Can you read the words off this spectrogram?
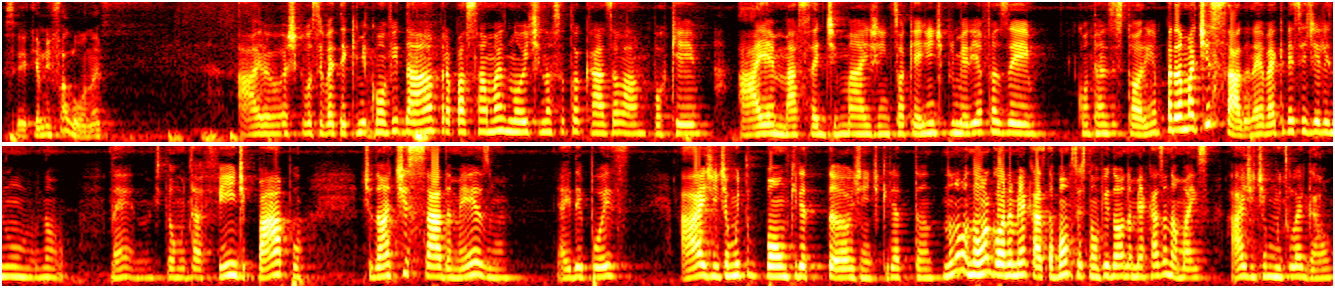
Isso aí é que ele me falou, né? Ah, eu acho que você vai ter que me convidar para passar mais noite nessa tua casa lá, porque ai, é massa demais, gente. Só que a gente primeiro ia fazer contar as historinhas para dar uma atiçada, né? Vai que nesse dia eles não, não, né, não estão muito afim de papo. A gente dá uma atiçada mesmo. Aí depois Ai, gente, é muito bom. Queria tanto, gente, queria tanto. Não, não agora na minha casa, tá bom? Vocês estão ouvindo na minha casa, não, mas. Ai, gente, é muito legal.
